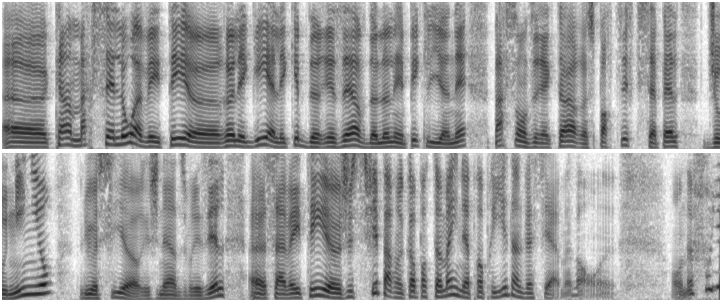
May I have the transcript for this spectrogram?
Euh, quand Marcelo avait été euh, relégué à l'équipe de réserve de l'Olympique lyonnais par son directeur sportif qui s'appelle Juninho, lui aussi originaire du Brésil, ça avait été justifié par un comportement inapproprié dans le vestiaire. Mais bon, on a fouillé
